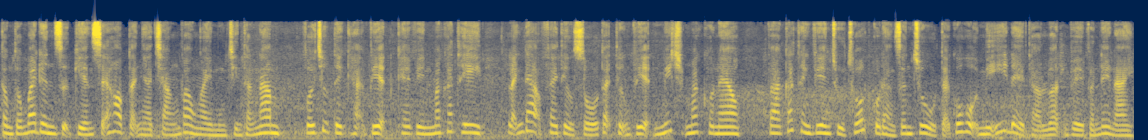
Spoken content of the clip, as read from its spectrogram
Tổng thống Biden dự kiến sẽ họp tại Nhà Trắng vào ngày 9 tháng 5 với Chủ tịch Hạ viện Kevin McCarthy, lãnh đạo phe thiểu số tại Thượng viện Mitch McConnell và các thành viên chủ chốt của Đảng Dân Chủ tại Quốc hội Mỹ để thảo luận về vấn đề này.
